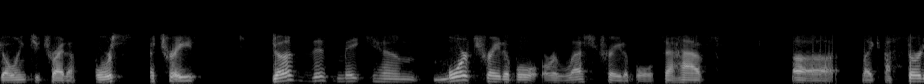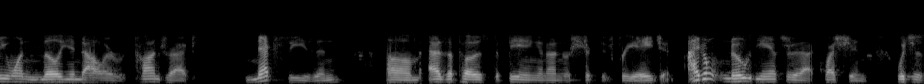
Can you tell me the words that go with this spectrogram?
going to try to force a trade. Does this make him more tradable or less tradable to have uh, like a $31 million contract next season um, as opposed to being an unrestricted free agent? I don't know the answer to that question, which is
